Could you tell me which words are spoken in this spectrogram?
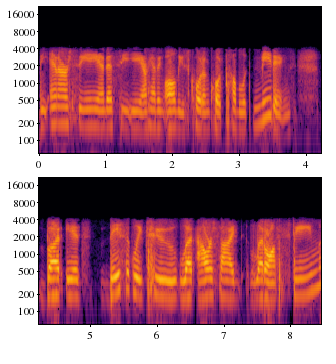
the NRC and SCE are having all these quote unquote public meetings, but it's basically to let our side let off steam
